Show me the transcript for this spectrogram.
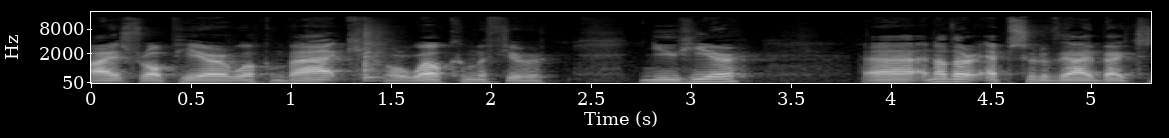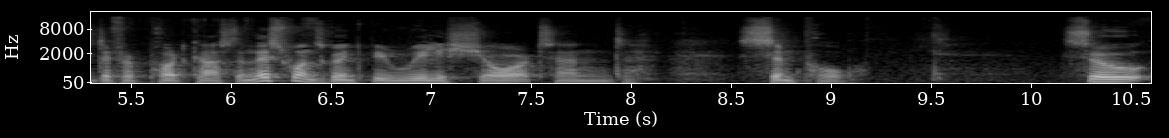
Hi, it's Rob here. Welcome back, or welcome if you're new here. Uh, another episode of the I Beg to Differ podcast, and this one's going to be really short and simple. So,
